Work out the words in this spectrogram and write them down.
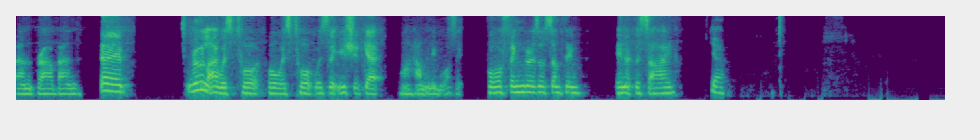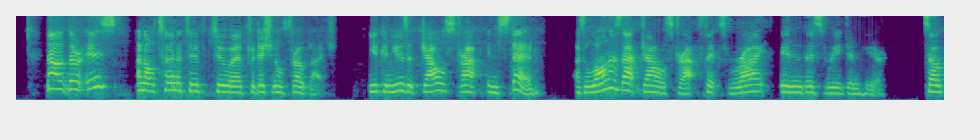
um, brow band. The rule I was taught, always taught, was that you should get, well, how many was it? Four fingers or something in at the side. Yeah. Now, there is an alternative to a traditional throat latch. You can use a jowl strap instead, as long as that jowl strap fits right in this region here. So,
